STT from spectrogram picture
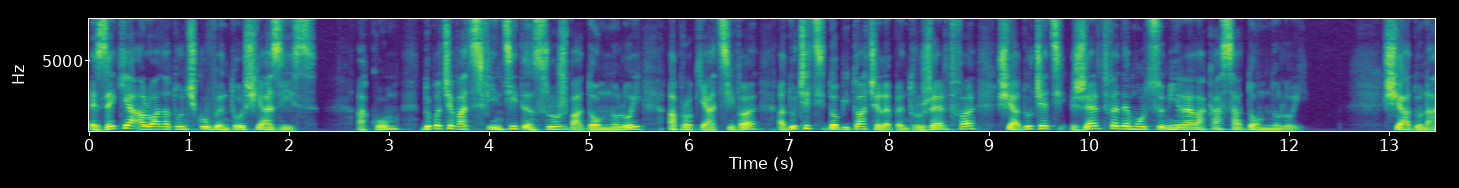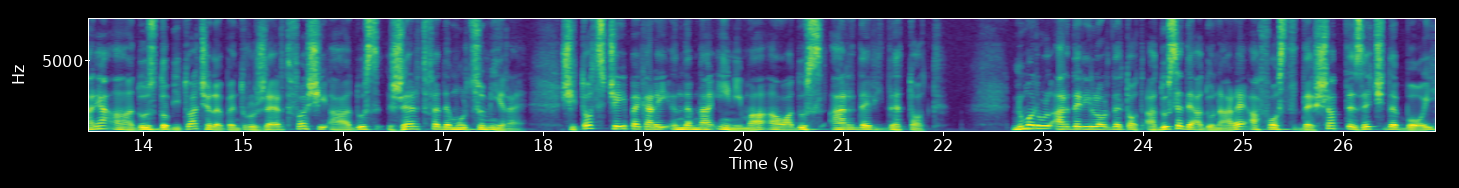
Ezechia a luat atunci cuvântul și a zis – Acum, după ce v-ați sfințit în slujba Domnului, apropiați-vă, aduceți dobitoacele pentru jertfă și aduceți jertfe de mulțumire la casa Domnului. Și adunarea a adus dobitoacele pentru jertfă și a adus jertfe de mulțumire. Și toți cei pe care îi îndemna inima au adus arderi de tot. Numărul arderilor de tot aduse de adunare a fost de 70 de boi,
